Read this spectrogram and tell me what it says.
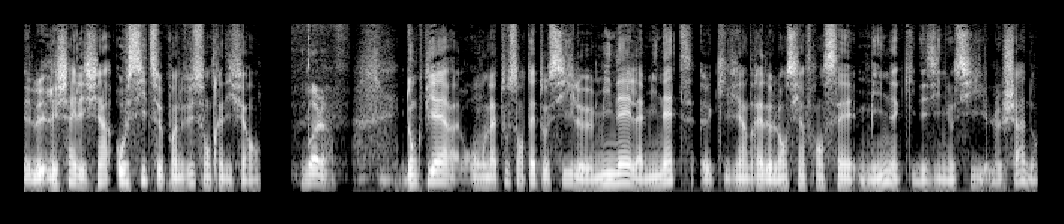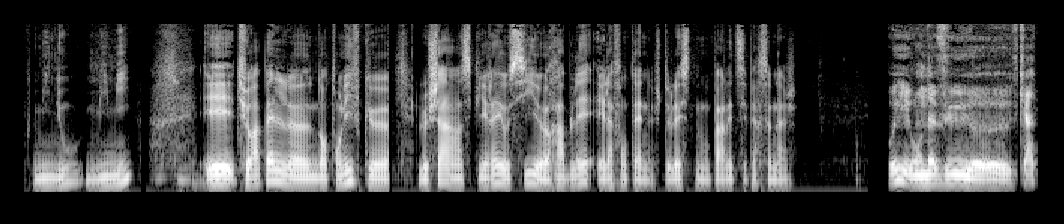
les chats et les chiens aussi, de ce point de vue, sont très différents. Voilà. Donc Pierre, on a tous en tête aussi le minet, la minette, euh, qui viendrait de l'ancien français mine, qui désigne aussi le chat, donc minou, mimi. Et tu rappelles euh, dans ton livre que le chat a inspiré aussi euh, Rabelais et La Fontaine. Je te laisse nous parler de ces personnages. Oui, on a vu euh, cat,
